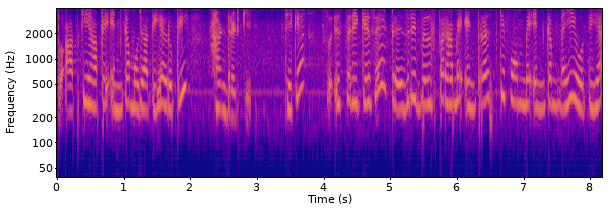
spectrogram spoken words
तो आपकी यहाँ पे इनकम हो जाती है रुपी हंड्रेड की। ठीक है? सो इस तरीके से ट्रेजरी बिल्स पर हमें इंटरेस्ट के फॉर्म में इनकम नहीं होती है।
